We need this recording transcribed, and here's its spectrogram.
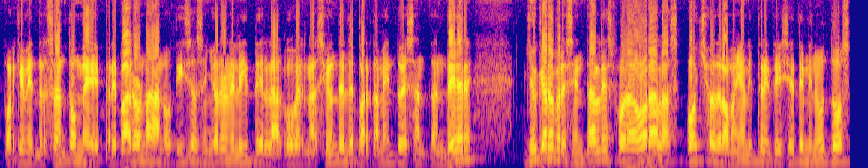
porque mientras tanto me preparo una noticia, señora Nelly, de la gobernación del departamento de Santander. Yo quiero presentarles por ahora a las 8 de la mañana y 37 minutos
